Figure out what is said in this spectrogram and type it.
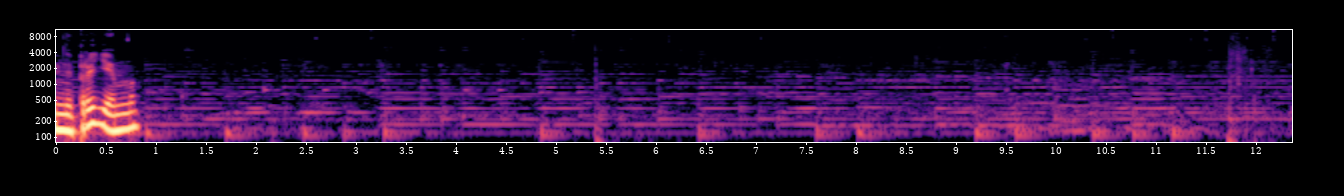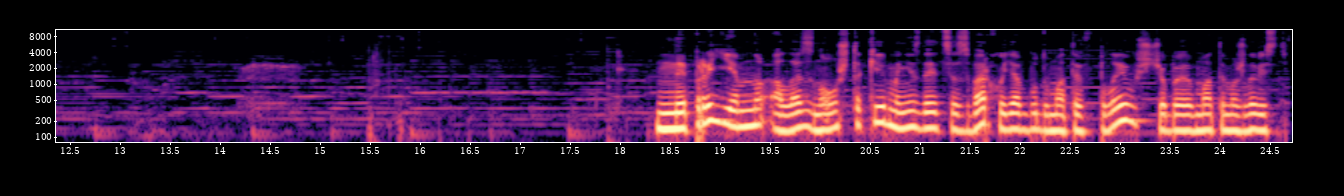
Неприємно. Неприємно, але знову ж таки, мені здається, зверху я буду мати вплив, щоб мати можливість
